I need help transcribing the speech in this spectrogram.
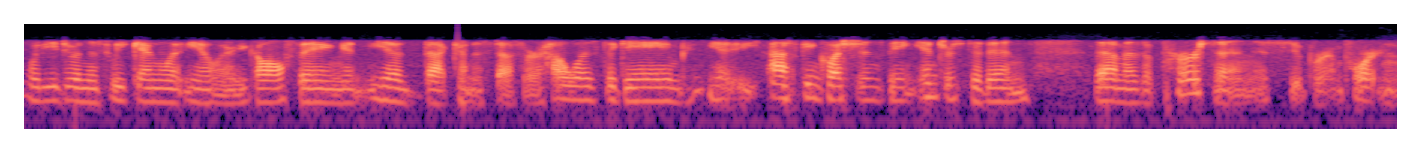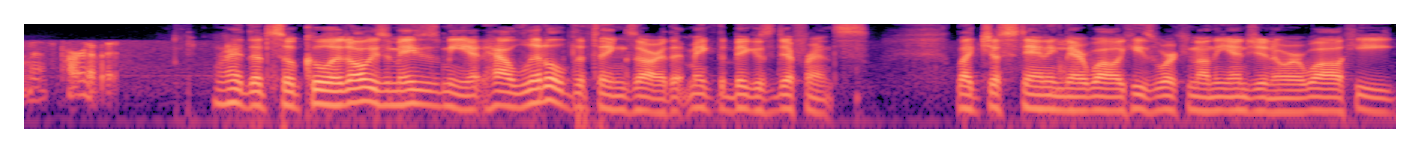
what are you doing this weekend? What, you know, are you golfing and you know that kind of stuff or how was the game? You know, asking questions, being interested in them as a person is super important. That's part of it. Right, that's so cool. It always amazes me at how little the things are that make the biggest difference. Like just standing there while he's working on the engine, or while he,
